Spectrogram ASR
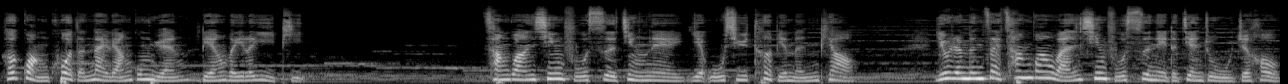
和广阔的奈良公园连为了一体。参观兴福寺境内也无需特别门票，游人们在参观完兴福寺内的建筑物之后，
